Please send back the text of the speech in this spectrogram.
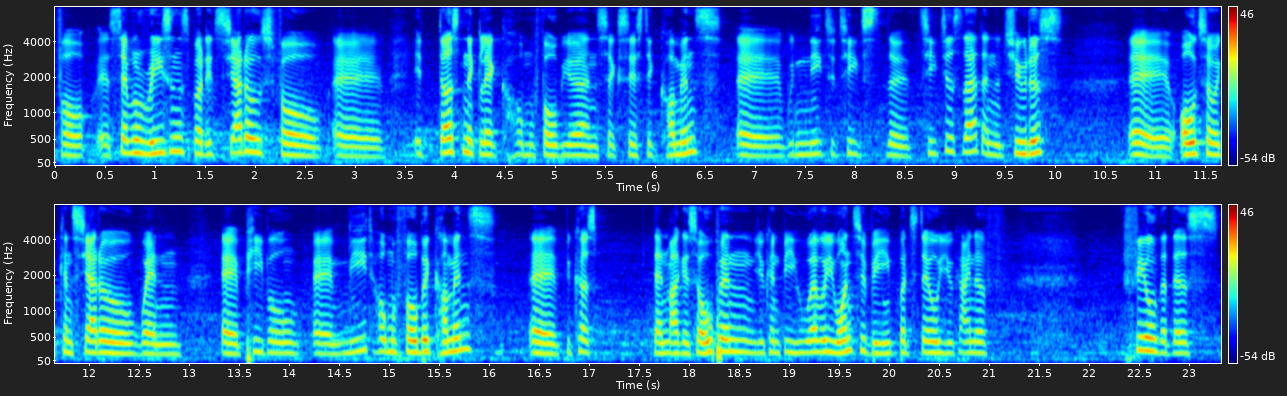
for uh, several reasons, but it shadows for uh, it does neglect homophobia and sexistic comments. Uh, we need to teach the teachers that and the tutors. Uh, also, it can shadow when uh, people uh, meet homophobic comments because Denmark is open. You can be whoever you want to be, but still, you kind of feel that there's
